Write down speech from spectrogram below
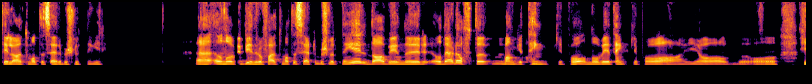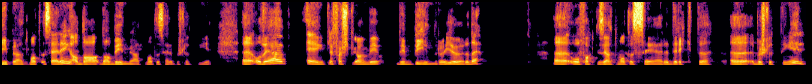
til å automatisere beslutninger. Eh, og når vi begynner å få automatiserte beslutninger, da begynner Og det er det ofte mange tenker på når vi tenker på AI og, og hyperautomatisering. Da, da, begynner vi å automatisere beslutninger. Eh, og det er egentlig første gang vi, vi begynner å gjøre det. Og faktisk automatisere direkte Eh, beslutninger.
